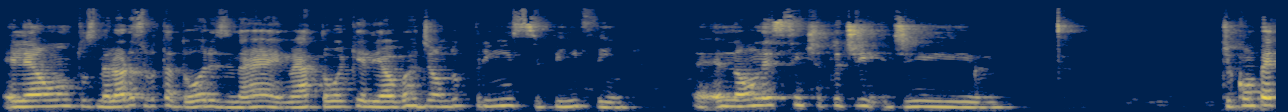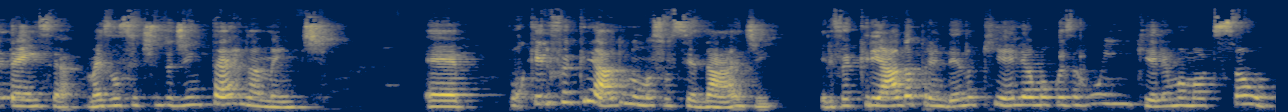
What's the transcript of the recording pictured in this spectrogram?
Ele é um dos melhores lutadores, né? não é à toa que ele é o guardião do príncipe, enfim. É, não nesse sentido de, de, de, competência, mas no sentido de internamente. É, porque ele foi criado numa sociedade, ele foi criado aprendendo que ele é uma coisa ruim, que ele é uma maldição,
